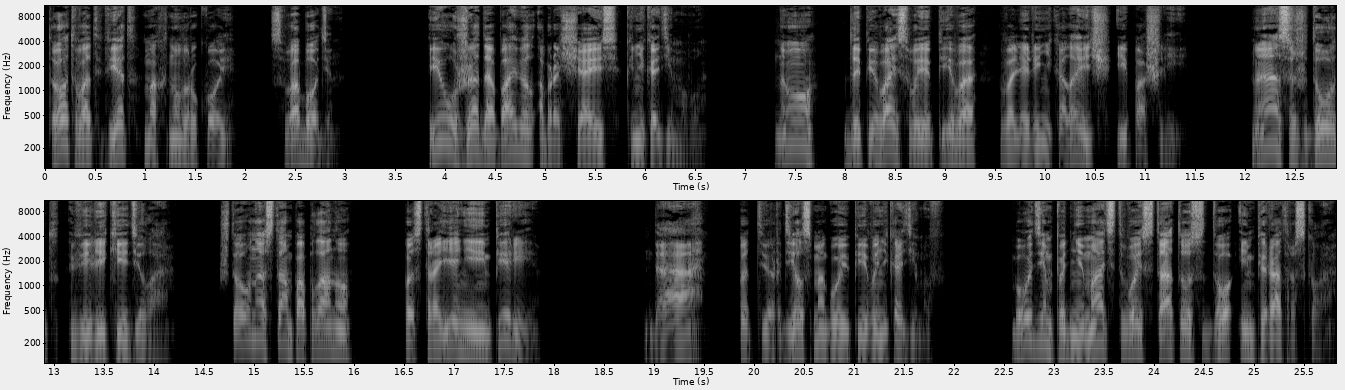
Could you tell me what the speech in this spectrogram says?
Тот в ответ махнул рукой. «Свободен». И уже добавил, обращаясь к Никодимову. «Ну, допивай свое пиво, Валерий Николаевич, и пошли. Нас ждут великие дела. Что у нас там по плану? Построение империи? Да, подтвердил смогу и пиво Никодимов. Будем поднимать твой статус до императорского.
